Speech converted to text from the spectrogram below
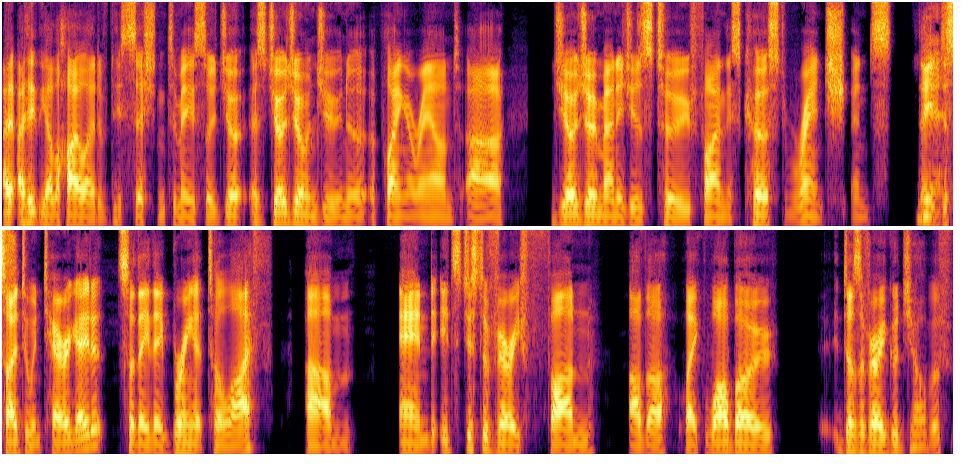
I, I think the other highlight of this session to me is so jo- as Jojo and June are, are playing around, uh, Jojo manages to find this cursed wrench and they Yes. decide to interrogate it. So they they bring it to life. Um, and it's just a very fun other like Wildbow does a very good job of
